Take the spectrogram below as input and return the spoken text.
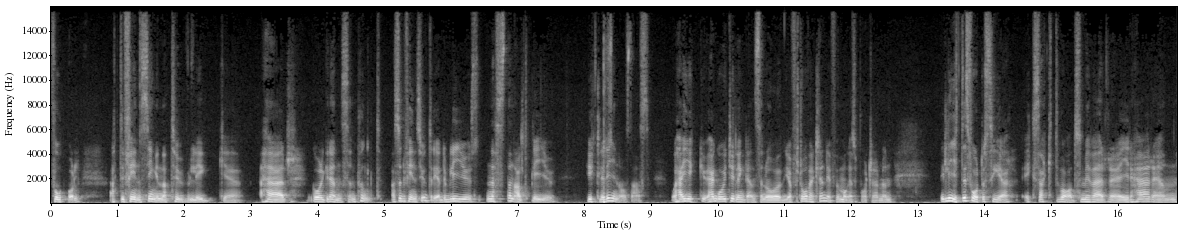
fotboll. Att det finns ingen naturlig, eh, här går gränsen, punkt. Alltså det finns ju inte det. Det blir ju, nästan allt blir ju hyckleri någonstans. Och här, gick, här går ju tydligen gränsen och jag förstår verkligen det för många supportrar men det är lite svårt att se exakt vad som är värre i det här än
